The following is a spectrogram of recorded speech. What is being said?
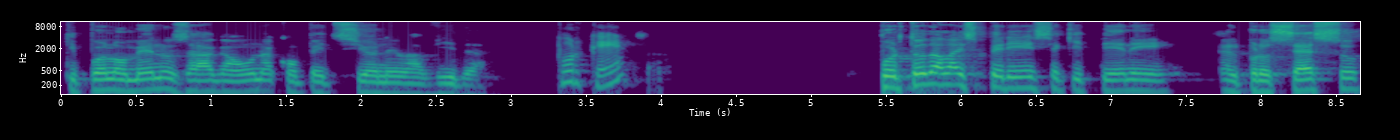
que por lo menos haga uma competição na vida. ¿Por quê? Por toda a experiência que tem o processo,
